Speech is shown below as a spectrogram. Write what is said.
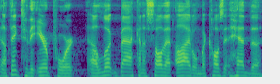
I think to the airport, I looked back and I saw that idol, because it had the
